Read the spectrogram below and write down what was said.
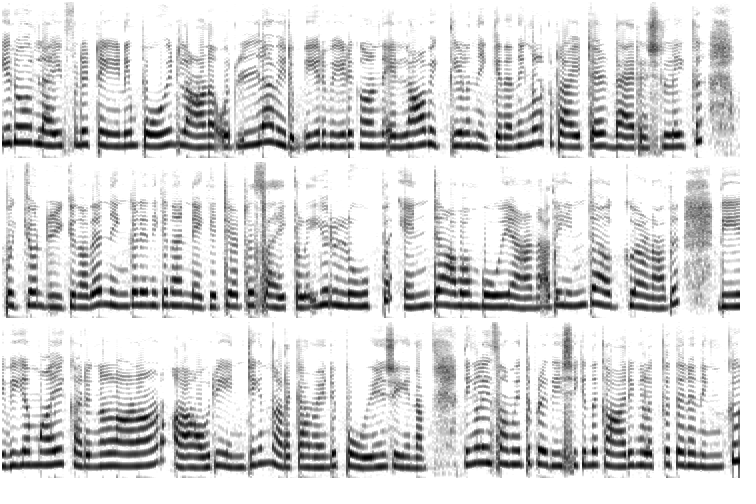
ഈ ഒരു ലൈഫിന്റെ ടേണിംഗ് പോയിന്റിലാണ് എല്ലാവരും ഈ ഒരു വീട് കാണുന്ന എല്ലാ വ്യക്തികളും നിൽക്കുന്നത്. നിങ്ങൾ റൈറ്റ് ഡയറക്ഷനിലേക്ക് പൊയ്ക്കൊണ്ടിരിക്കുന്നു അതായത് നിങ്ങളിൽ നിൽക്കുന്ന നെഗറ്റീവ് നെഗറ്റീവായിട്ടുള്ള സൈക്കിൾ ഈ ഒരു ലൂപ്പ് എൻഡ് ആവാൻ പോവുകയാണ്. അത് എൻഡ് ആക്കുകയാണ്. അത് ദൈവികമായ കരങ്ങളിലാണ് ആ ഒരു എൻഡിങ് നടക്കാൻ വേണ്ടി പോവുകയും ചെയ്യുന്നത്. നിങ്ങൾ ഈ സമയത്ത് പ്രതീക്ഷിക്കുന്ന കാര്യങ്ങളൊക്കെ തന്നെ നിങ്ങൾക്ക്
